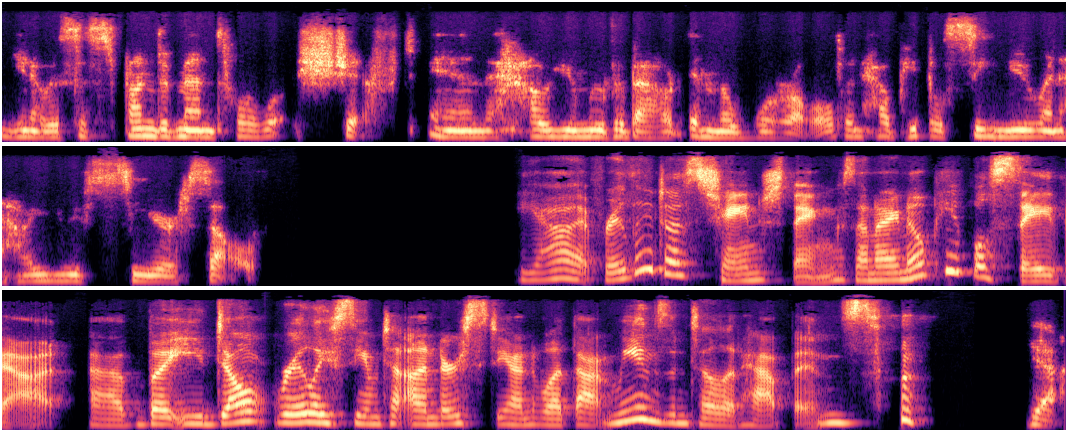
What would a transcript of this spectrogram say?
you know, is this fundamental shift in how you move about in the world and how people see you and how you see yourself. Yeah, it really does change things. And I know people say that, uh, but you don't really seem to understand what that means until it happens. yes.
